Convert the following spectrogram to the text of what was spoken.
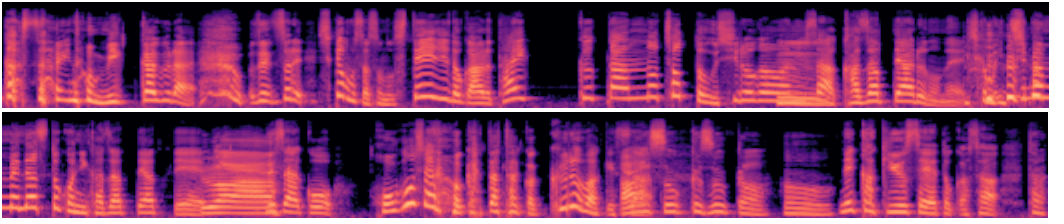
化祭の3日ぐらい。でそれしかもさそのステージとかある体育館のちょっと後ろ側にさ、うん。飾ってあるのね。しかも一番目立つとこに飾ってあって。でさこう保護者の方とか来るわけさあ。そっかそっか。うん。ね、下級生とかさたら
